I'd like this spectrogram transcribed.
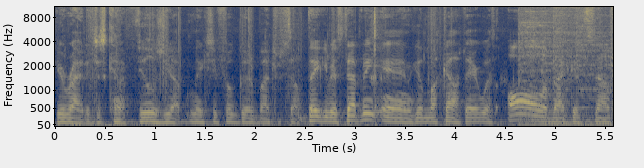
you're right, it just kind of fills you up, makes you feel good about yourself. Thank you, Miss Stephanie, and good luck out there with all of that good stuff.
